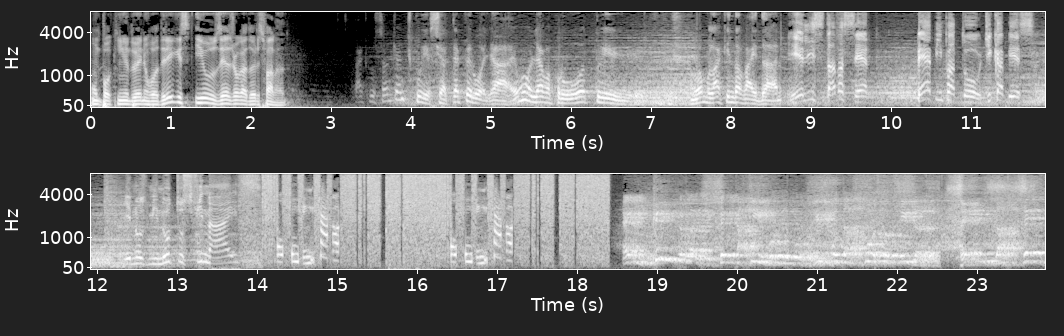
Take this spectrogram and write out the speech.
um pouquinho do Enio Rodrigues e os ex-jogadores falando. O Santos a gente conhecia até pelo olhar. Um olhava para o outro e vamos lá que ainda vai dar. Né? Ele estava certo. Pepe empatou de cabeça. E nos minutos finais. É incrível a expectativa do das sua torcidas. 6 a 0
